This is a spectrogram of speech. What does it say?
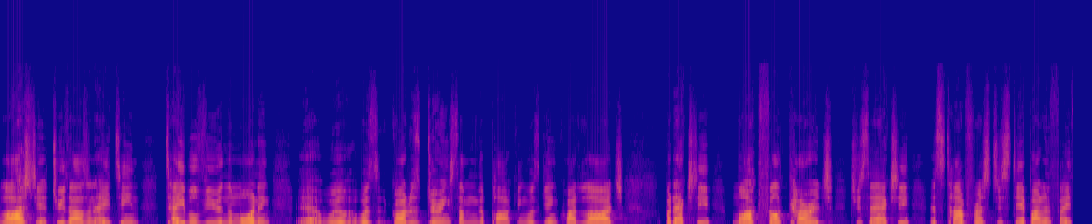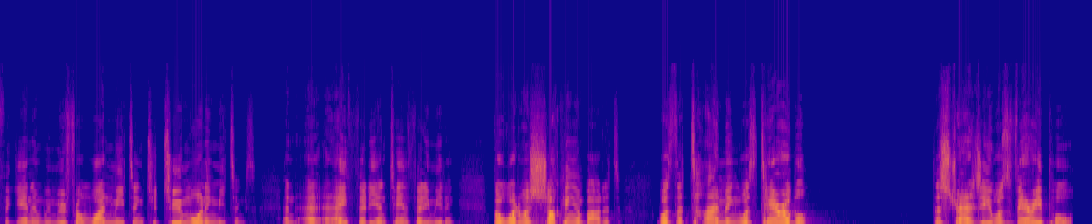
Last year, 2018, table view in the morning uh, was God was doing something. The parking was getting quite large, But actually, Mark felt courage to say, actually, it's time for us to step out in faith again. And we moved from one meeting to two morning meetings, an, an 8.30 and 10.30 meeting. But what was shocking about it was the timing was terrible. The strategy was very poor.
